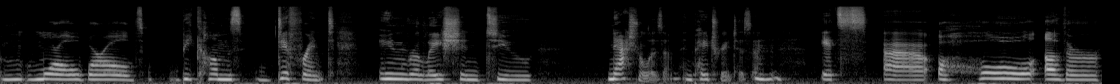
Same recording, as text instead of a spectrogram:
moral world becomes different in relation to nationalism and patriotism. It's uh, a whole other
